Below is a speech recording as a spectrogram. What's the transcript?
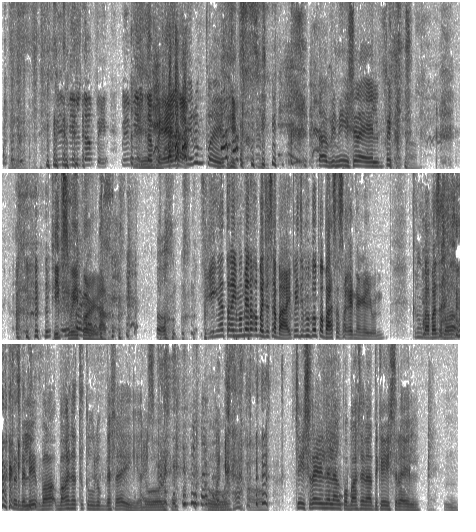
May build up eh. Ayan ah. Meron pa eh. Sabi ni Israel, fix. fix wafer wrap. Oh. Sige nga, try mo. Meron ka ba dyan sa bahay? Pwede mo ba pabasa sa kanya ngayon? Kung babasa. Baka, sandali, baka, baka natutulog na siya eh. Ano oras na? Oo. Oo. Si Israel na lang, pabasa natin kay Israel. Mm.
